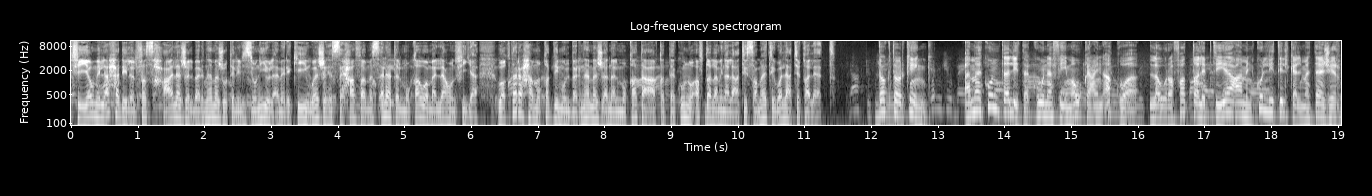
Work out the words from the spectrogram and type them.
في يوم الأحد للفصح عالج البرنامج التلفزيوني الأمريكي واجه الصحافة مسألة المقاومة اللاعنفية واقترح مقدم البرنامج أن المقاطعة قد تكون أفضل من الاعتصامات والاعتقالات دكتور كينغ أما كنت لتكون في موقع أقوى لو رفضت الابتياع من كل تلك المتاجر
